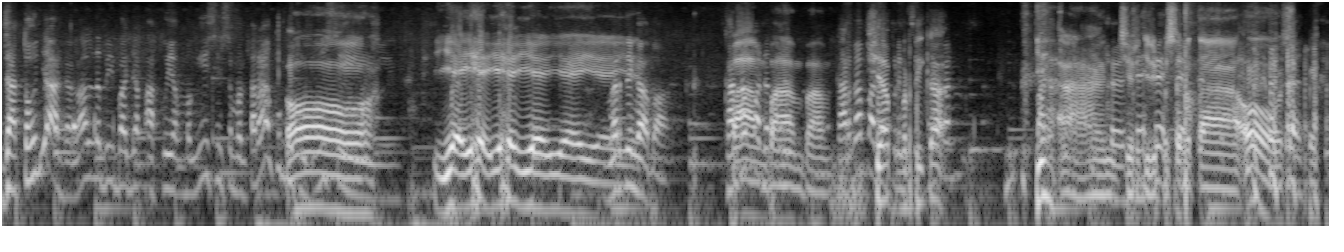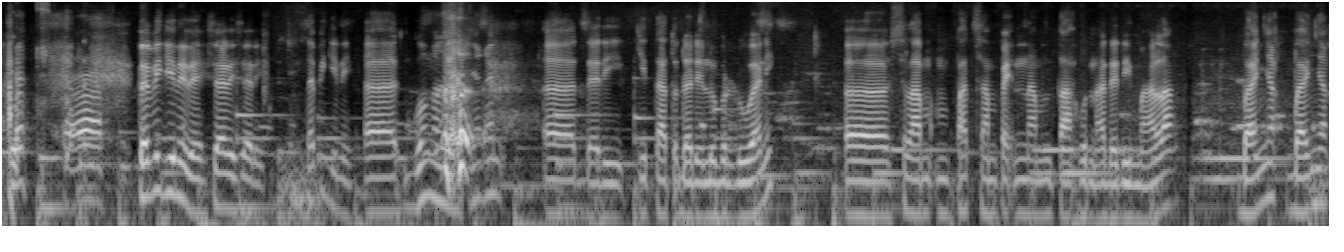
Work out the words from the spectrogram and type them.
Jatuhnya adalah lebih banyak aku yang mengisi sementara aku Oh, isi. Iya iya iya iya iya iya. Ngerti iya. nggak, Bang? Karena Paham pada paham paham. karena pada Siap, prinsipnya kan Ya anjir jadi peserta. Oh, Tapi gini deh, sorry sorry. Tapi gini, eh gue ngelihatnya kan eh, dari kita atau dari lu berdua nih, eh, selama 4 sampai enam tahun ada di Malang, banyak banyak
